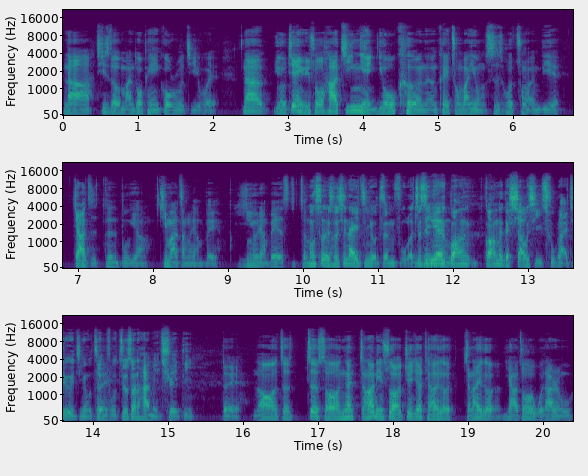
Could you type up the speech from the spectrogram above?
那其实有蛮多便宜购入的机会。那有鉴于说他今年有可能可以重返勇士或重返 NBA，价值真的不一样，起码涨了两倍，已经有两倍的增幅。哦，所以说现在已经有增幅了，就是因为光光那个消息出来就已经有增幅，就算他还没确定。对，然后这这时候你看，讲到林书豪，就要调一个，讲到一个亚洲的伟大人物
